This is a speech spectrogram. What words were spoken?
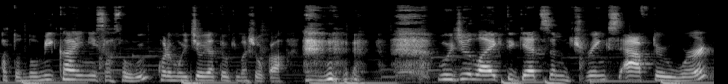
あと飲み会に誘うこれも一応やっておきましょうか。Would you like to get some drinks after work?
